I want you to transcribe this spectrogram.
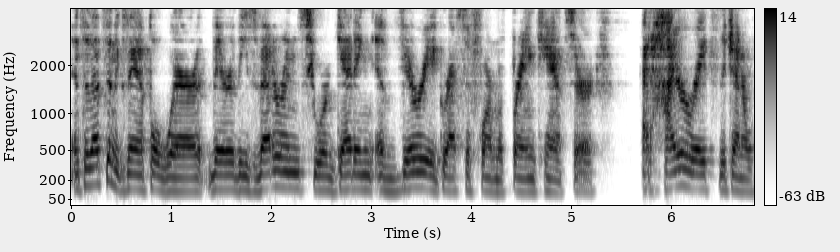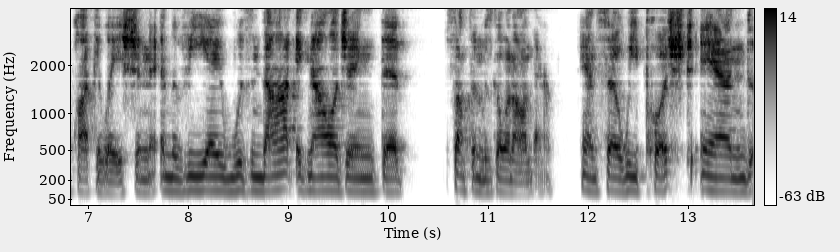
And so that's an example where there are these veterans who are getting a very aggressive form of brain cancer at higher rates than the general population, and the VA was not acknowledging that something was going on there. And so we pushed, and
